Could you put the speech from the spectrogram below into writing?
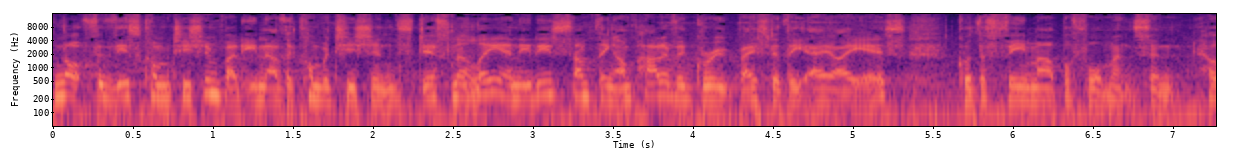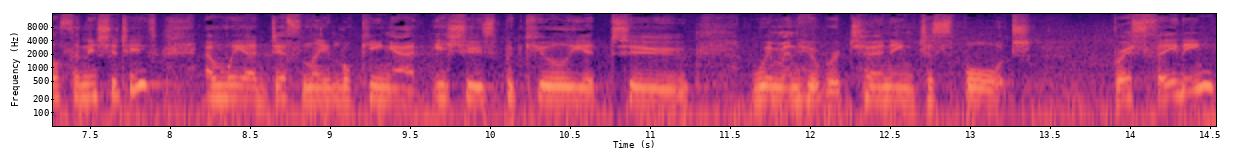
not for this competition, but in other competitions, definitely. And it is something, I'm part of a group based at the AIS called the Female Performance and Health Initiative, and we are definitely looking at issues peculiar to women who are returning to sport breastfeeding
